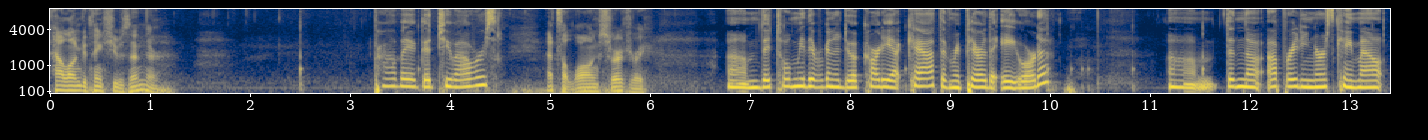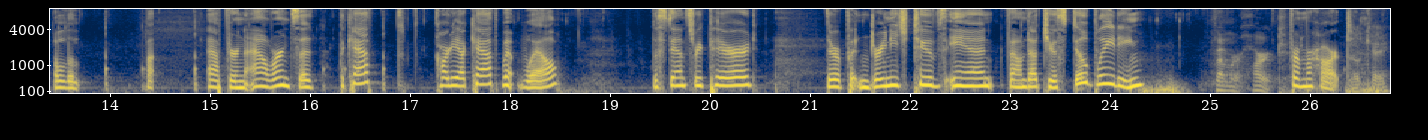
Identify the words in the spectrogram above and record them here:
How long do you think she was in there? probably a good two hours. That's a long surgery. Um, they told me they were going to do a cardiac cath and repair the aorta. Um, then the operating nurse came out a little uh, after an hour and said the cath, cardiac cath went well. The stents repaired. They were putting drainage tubes in. Found out she was still bleeding From her heart. from her heart. Okay.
